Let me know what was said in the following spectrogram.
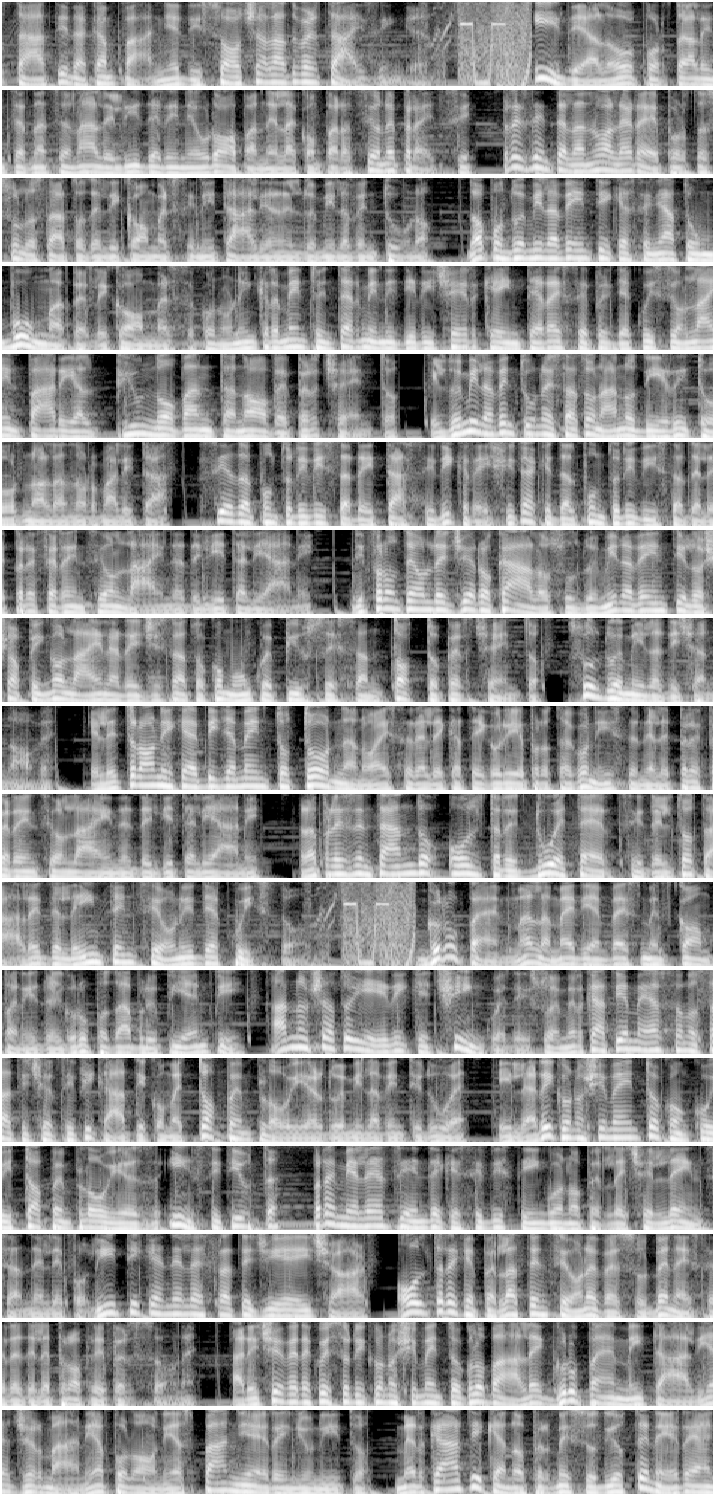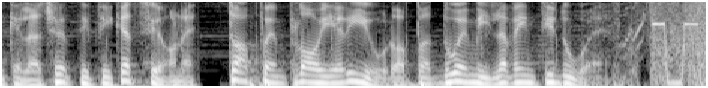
supportati da campagne di social advertising. Idealo, portale internazionale leader in Europa nella comparazione prezzi, presenta l'annuale report sullo stato dell'e-commerce in Italia nel 2021. Dopo un 2020 che ha segnato un boom per l'e-commerce con un incremento in termini di ricerca e interesse per gli acquisti online pari al più 99%, il 2021 è stato un anno di ritorno alla normalità, sia dal punto di vista dei tassi di crescita che dal punto di vista delle preferenze online degli italiani. Di fronte a un leggero calo sul 2020, lo shopping online ha registrato comunque più 68% sul 2019. Elettronica e abbigliamento tornano a essere le categorie protagoniste nelle preferenze online degli italiani, rappresentando oltre due terzi del totale delle intenzioni di acquisto. Group M, la media investment company del gruppo WPMP, ha annunciato ieri che 5 dei suoi mercati EMEA sono stati certificati come Top Employer 2022, il riconoscimento con cui Top Employers Institute premia le aziende che si distinguono per l'eccellenza nelle politiche e nelle strategie HR, oltre che per l'attenzione verso il benessere delle proprie persone. A ricevere questo riconoscimento globale Group M Italia, Germania, Polonia, Spagna e Regno Unito, mercati che hanno permesso di ottenere ottenere anche la certificazione Top Employer Europe 2022.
